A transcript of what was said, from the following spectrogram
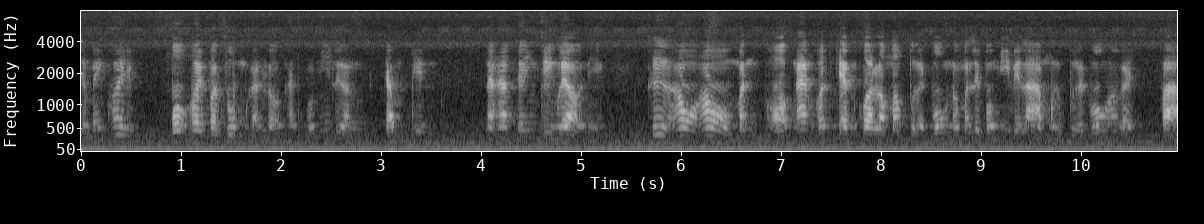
จะไม่ค่อยบ่ค่อยประซุ่มกันหรอกครับเพราะมีเรื่องจำเป็นนะครับ แต่จริง ๆ แล้วนี่ คือเฮาเฮามันออกงานคอนแกนก่อนเรามาเปิดวงเนาะมันเลยบ่มีเวลามือเปิดวงเฮาก็ฝ้า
